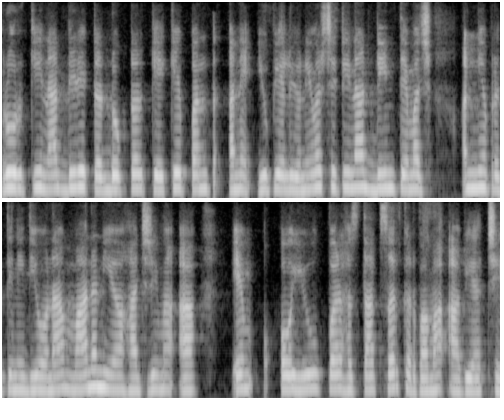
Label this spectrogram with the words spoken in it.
રૂરકીના ડિરેક્ટર ડોક્ટર કે કે પંત અને યુપીએલ યુનિવર્સિટીના ડીન તેમજ અન્ય પ્રતિનિધિઓના માનનીય હાજરીમાં આ એમઓયુ પર હસ્તાક્ષર કરવામાં આવ્યા છે.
